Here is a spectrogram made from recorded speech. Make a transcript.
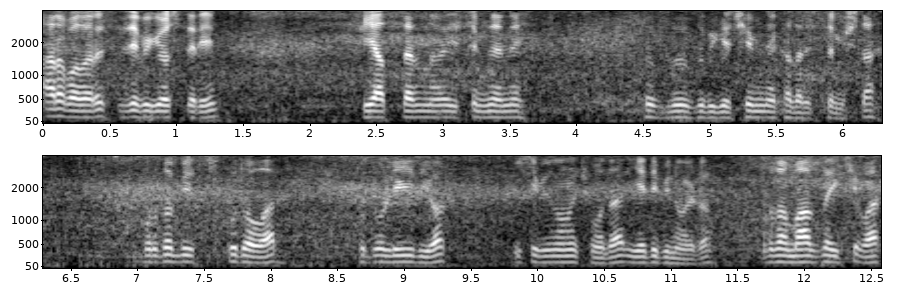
arabaları size bir göstereyim. Fiyatlarını ve isimlerini hızlı hızlı bir geçeyim ne kadar istemişler. Burada bir Scudo var. Scudo Lee diyor. 2013 model 7000 euro. Burada Mazda 2 var.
